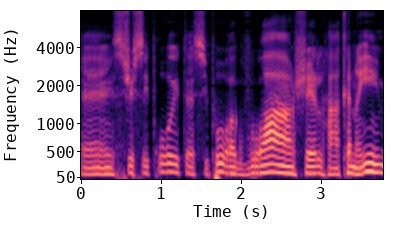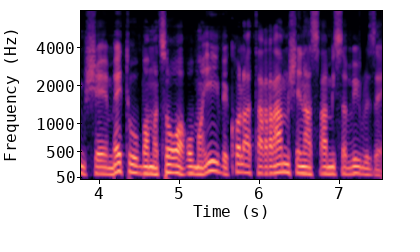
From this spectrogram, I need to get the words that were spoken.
אה, שסיפרו את סיפור הגבורה של הקנאים שמתו במצור הרומאי וכל הטרם שנעשה מסביב לזה.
